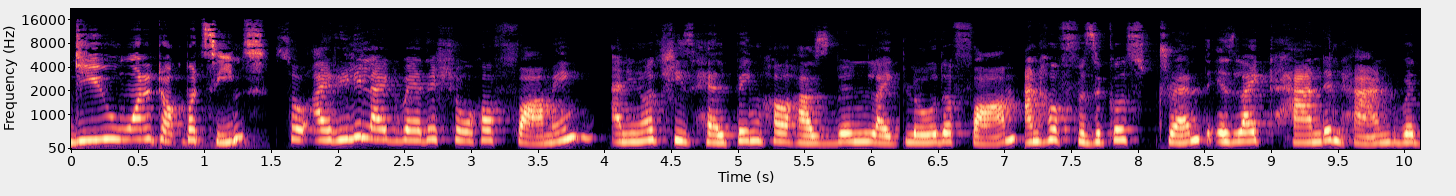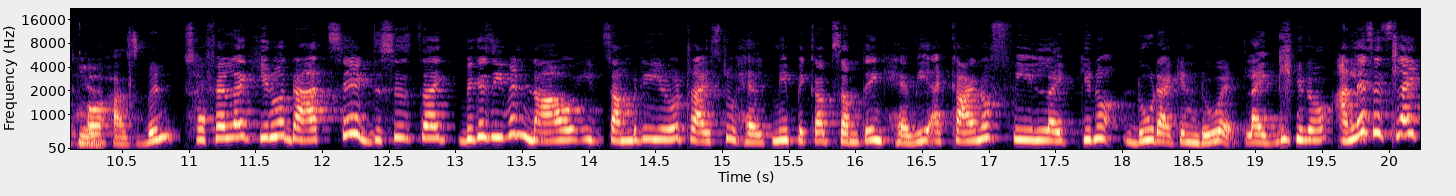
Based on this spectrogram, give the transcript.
Do you want to talk about scenes? So I really liked where they show her farming, and you know she's helping her husband like blow the farm, and her physical strength is like hand in hand with her husband. So I felt like you know that's it. This is like because even now if somebody you know tries to help me pick up something heavy, I kind of feel like you know, dude, I can do it. Like you know, unless it's like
